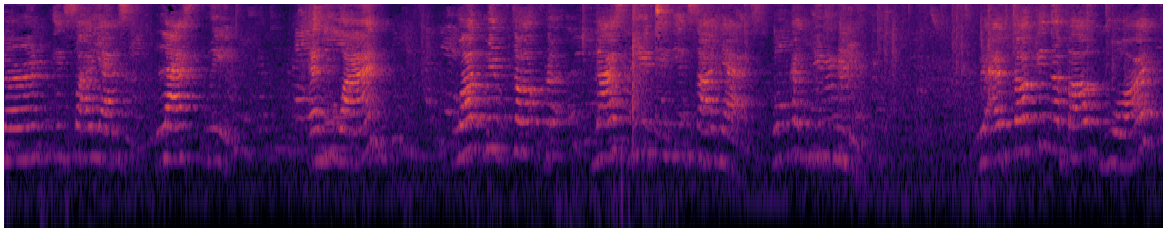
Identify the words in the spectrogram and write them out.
learned in science last week? Anyone? What we've talked last week in, in science? Who can give me? We are talking about what?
